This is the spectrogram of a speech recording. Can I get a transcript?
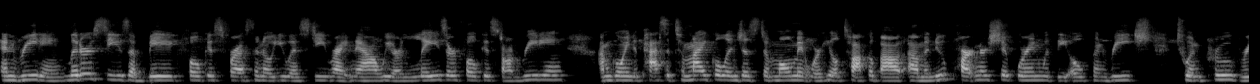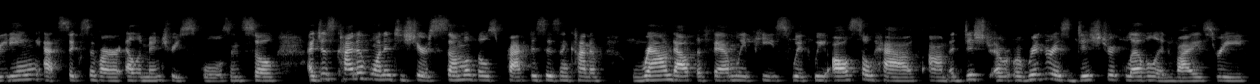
And reading. Literacy is a big focus for us in OUSD right now. We are laser focused on reading. I'm going to pass it to Michael in just a moment where he'll talk about um, a new partnership we're in with the Oakland Reach to improve reading at six of our elementary schools. And so I just kind of wanted to share some of those practices and kind of round out the family piece with, we also have um, a, dist- a rigorous district level advisory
